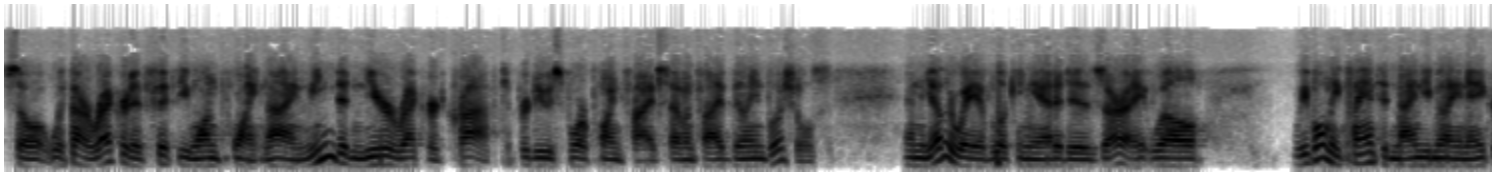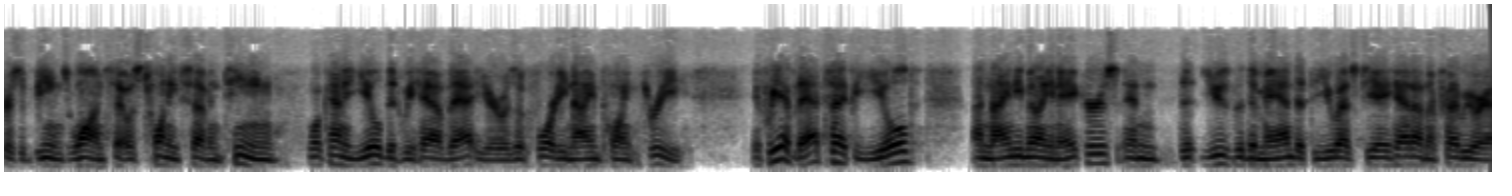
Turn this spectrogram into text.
So with our record at 51.9, we need a near record crop to produce 4.575 billion bushels. And the other way of looking at it is, all right, well, we've only planted 90 million acres of beans once. That was 2017. What kind of yield did we have that year? It was a 49.3. If we have that type of yield on 90 million acres and th- use the demand that the USDA had on their February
